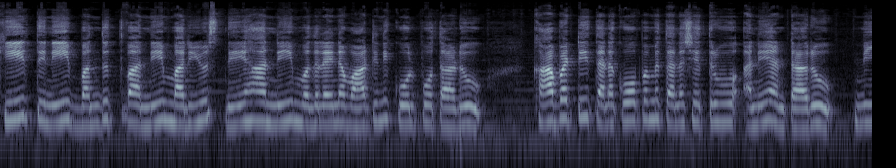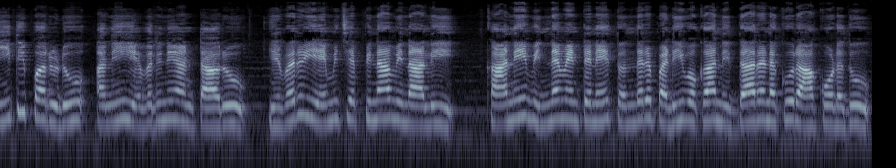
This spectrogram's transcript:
కీర్తిని బంధుత్వాన్ని మరియు స్నేహాన్ని మొదలైన వాటిని కోల్పోతాడు. కాబట్టి తన కోపమే తన శత్రువు అని అంటారు. నీతిపరుడు అని ఎవరిని అంటారు? ఎవరు ఏమి చెప్పినా వినాలి. కానీ విన్న వెంటనే తొందరపడి ఒక నిర్ధారణకు రాకూడదు.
